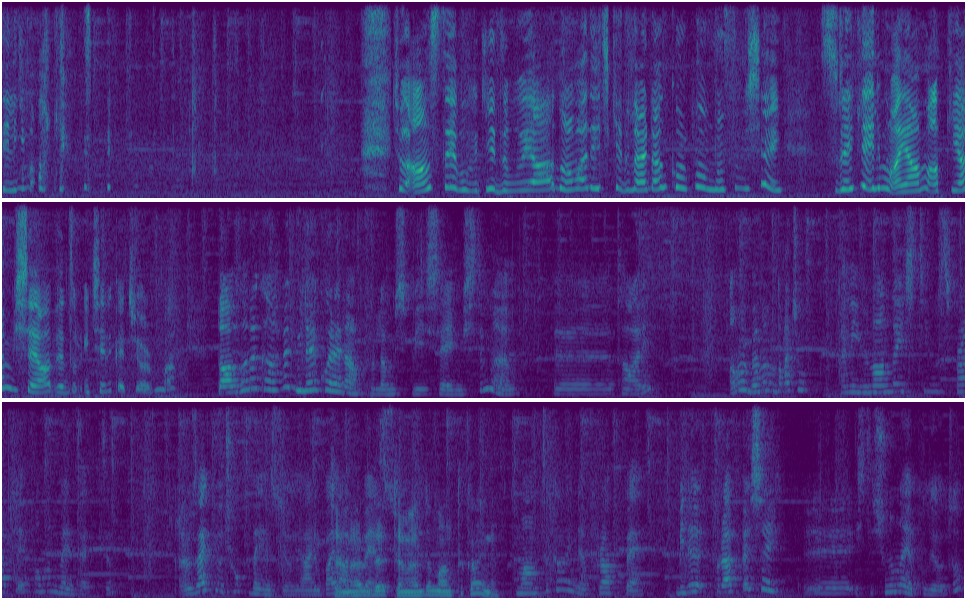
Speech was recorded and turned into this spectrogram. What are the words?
Deli gibi atlıyor. Unstable bir kedi bu ya. Normalde hiç kedilerden korkmam. Nasıl bir şey? Sürekli elimi ayağımı atlayan bir şey abi. Dur içeri kaçıyorum ben. Dalgona kahve Güney Kore'den fırlamış bir şeymiş değil mi? Ee, tarif. Ama ben onu daha çok hani Yunan'da içtiğimiz frappe falan benzettim. Yani özellikle çok benziyor yani bayağı bir Temelde, benziyor. temelde mantık aynı. Mantık aynı frappe. Bir de frappe şey e, işte şununla yapılıyordu.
